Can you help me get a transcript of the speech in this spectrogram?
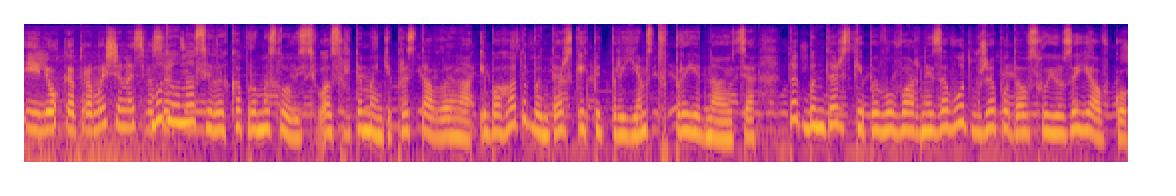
и легкая промышленность в Буде у нас і легка промисловість в асортименті представлена, і багато бендерських підприємств приєднаються. Так, бендерський пивоварний завод вже подав свою заявку.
